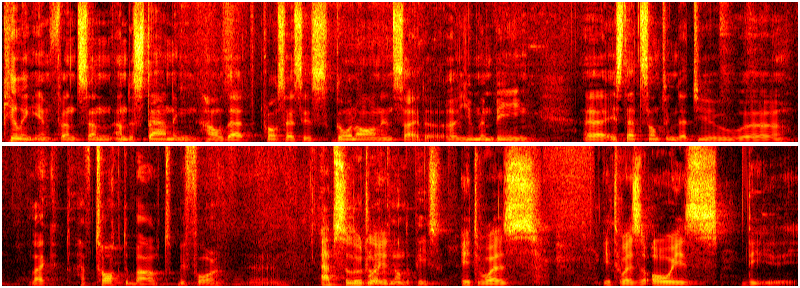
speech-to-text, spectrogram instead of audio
killing infants and understanding how that process is going on inside a, a human being, uh, is that something that you uh, like have talked about before? Absolutely. Working on the piece. It was, it was always the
